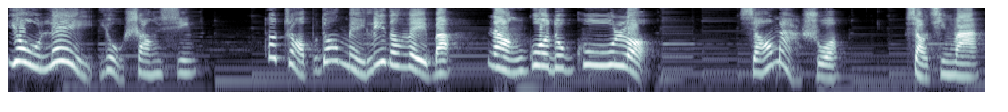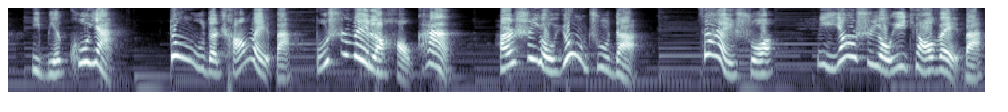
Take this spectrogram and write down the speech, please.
又累又伤心，它找不到美丽的尾巴，难过的哭了。小马说：“小青蛙，你别哭呀，动物的长尾巴不是为了好看，而是有用处的。再说，你要是有一条尾巴，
